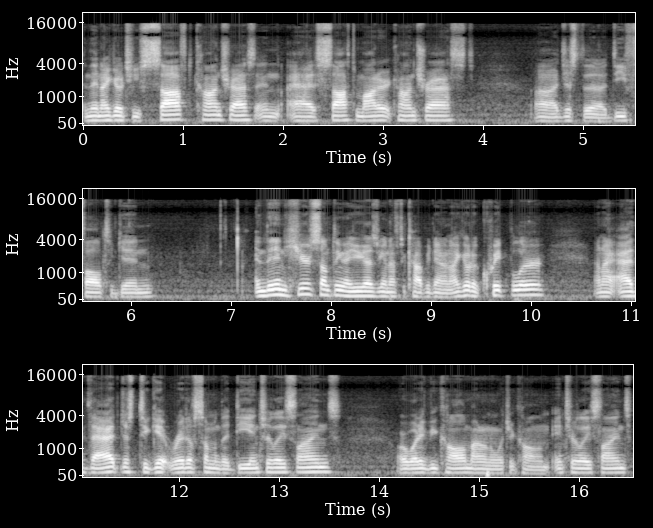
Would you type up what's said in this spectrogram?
And then I go to soft contrast and add soft moderate contrast, uh, just the default again. And then here's something that you guys are going to have to copy down. I go to quick blur and I add that just to get rid of some of the deinterlace lines or whatever you call them. I don't know what you call them, interlace lines.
